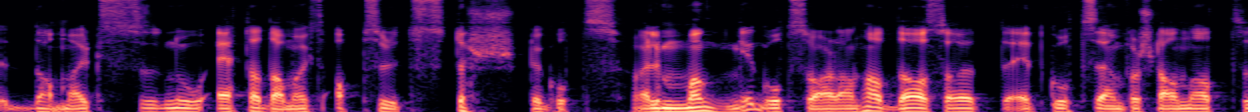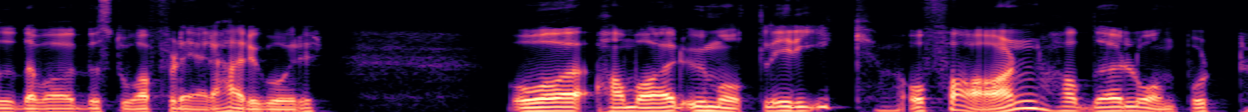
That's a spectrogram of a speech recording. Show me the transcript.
Danmarks, no, et av Danmarks absolutt største gods. Eller mange gods var det han hadde, altså et, et gods i den forstand at det besto av flere herregårder. Og han var umåtelig rik, og faren hadde lånt bort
